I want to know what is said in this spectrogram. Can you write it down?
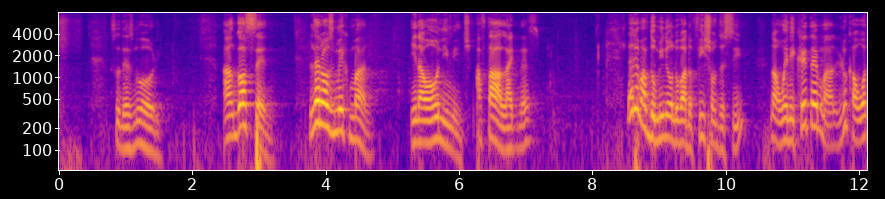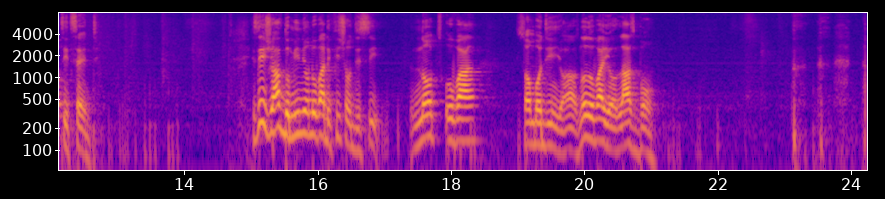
so there's no hurry. And God said, Let us make man in our own image, after our likeness. Let him have dominion over the fish of the sea. Now, when he created man, look at what it said. He says you have dominion over the fish of the sea, not over somebody in your house, not over your last born.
